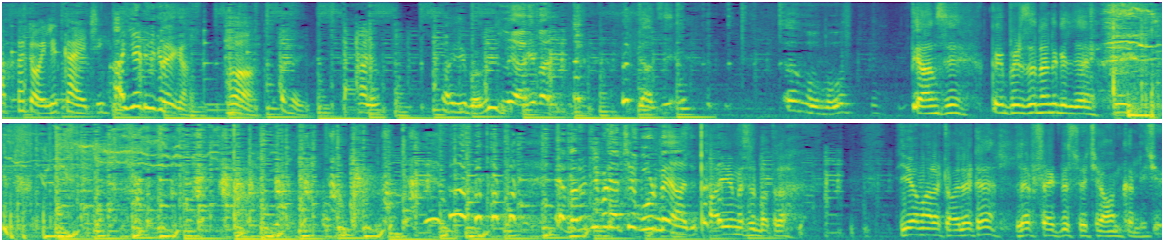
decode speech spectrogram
आपका टॉयलेट का है जी। हाँ, ये ठीक रहेगा। हाँ। हेलो। आइए ले आगे भाई ध्यान से। ओहो। ध्यान से कहीं फिर से ना निकल जाए। वरुण जी बड़े अच्छे मूड में आज। आइए मिसेस बत्रा। ये हमारा टॉयलेट है। लेफ़्ट साइड पे स्विच ऑन कर लीजिए।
